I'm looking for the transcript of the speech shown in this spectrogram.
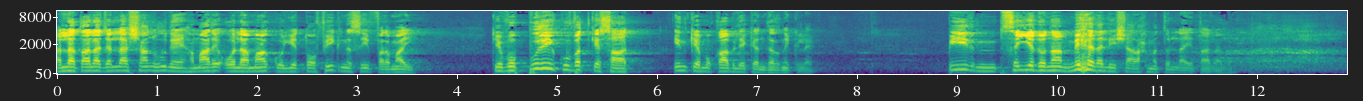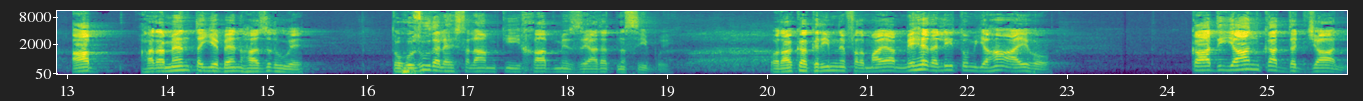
اللہ تعالیٰ جل شاہ نے ہمارے علماء کو یہ توفیق نصیب فرمائی کہ وہ پوری قوت کے ساتھ ان کے مقابلے کے اندر نکلے۔ پیر سیدنا مہر علی شاہ رحمت اللہ تعالی۔ آپ حرمین طیبین حاضر ہوئے تو حضور علیہ السلام کی خواب میں زیارت نصیب ہوئی۔ اور آقا کریم نے فرمایا، مہر علی تم یہاں آئے ہو قادیان کا دجال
